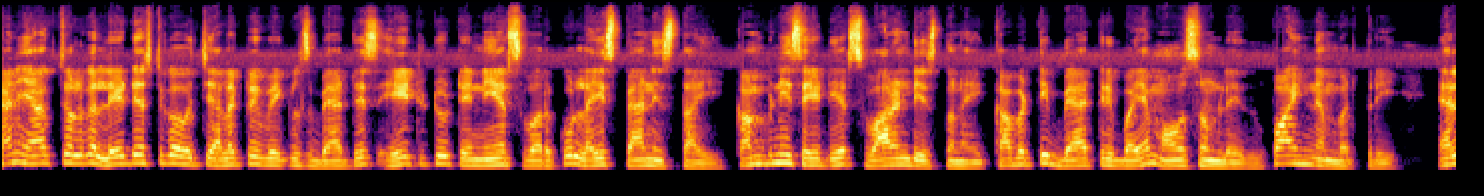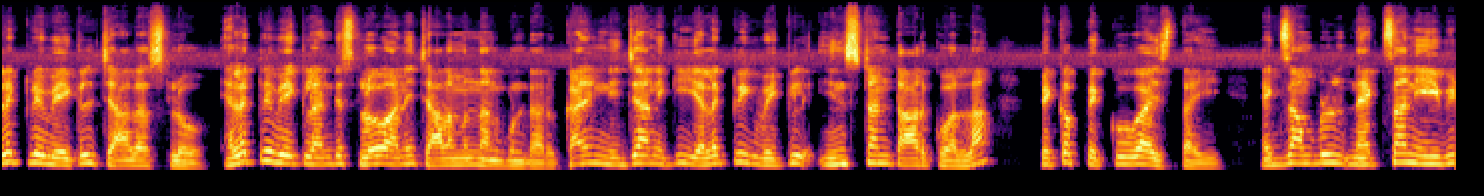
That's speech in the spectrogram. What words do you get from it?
కానీ యాక్చువల్గా లేటెస్ట్గా వచ్చే electric vehicles batteries eight to ten years వరకు లైఫ్ స్పాన్ ఇస్తాయి. కంపెనీస్ ఎయిట్ ఇయర్స్ వారంటీ ఇస్తున్నాయి. కాబట్టి బ్యాటరీ భయం అవసరం లేదు. Point number three electric vehicle చాలా స్లో ఎలక్ట్రిక్ వెహికల్ అంటే స్లో అని చాలా మంది అనుకుంటారు. కానీ నిజానికి ఎలక్ట్రిక్ వెహికల్ ఇన్స్టంట్ టార్క్ వల్ల పికప్ ఎక్కువగా ఇస్తాయి. ఎగ్జాంపుల్ నెక్సాన్ ఈవీ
